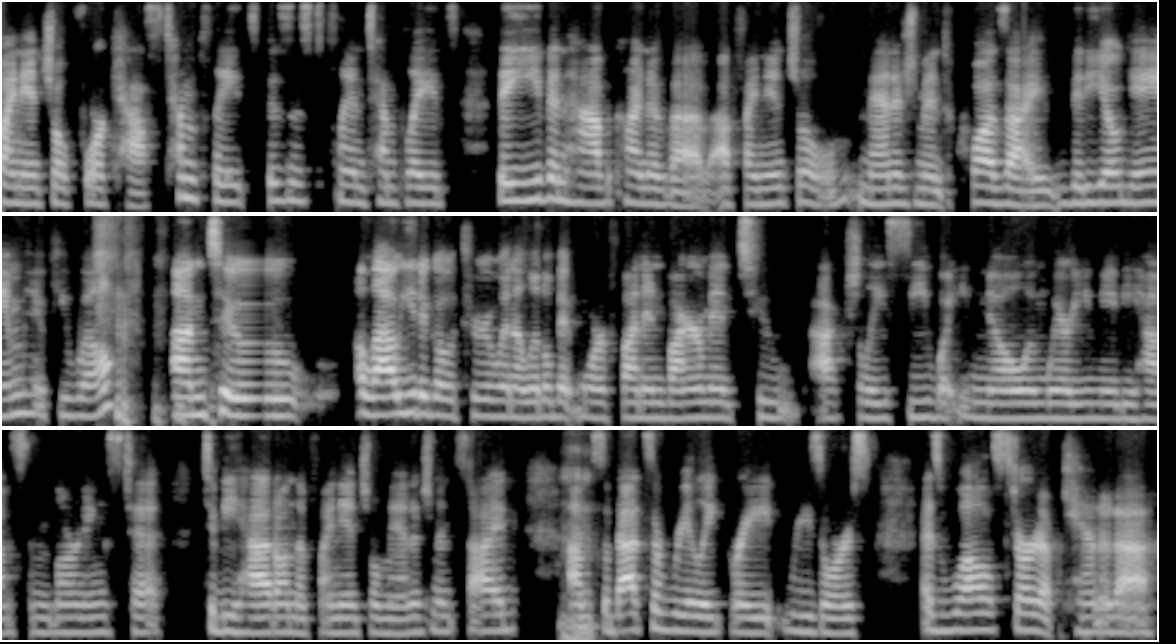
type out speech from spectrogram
financial forecast templates, business plan templates. They even have kind of a, a financial management quasi video game, if you will, um, to allow you to go through in a little bit more fun environment to actually see what you know and where you maybe have some learnings to to be had on the financial management side. Um, mm-hmm. Um, so that's a really great resource as well. Startup Canada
